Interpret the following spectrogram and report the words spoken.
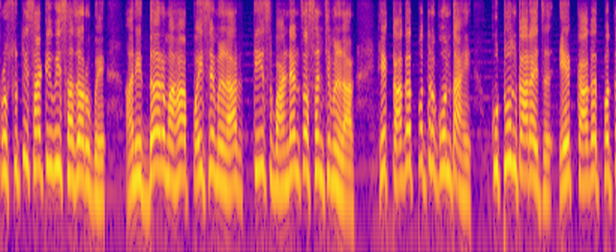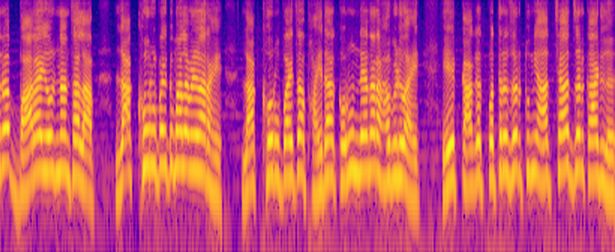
प्रसूतीसाठी वीस हजार रुपये आणि दरमहा पैसे मिळणार तीस भांड्यांचा संच मिळणार. हे कागदपत्र कोणतं आहे? कुठून काढायचं? एक कागदपत्र बारा योजनांचा लाभ. लाखो रुपये तुम्हाला मिळणार आहे. लाखो रुपयाचा फायदा करून देणारा हा व्हिडिओ आहे. एक कागदपत्र जर तुम्ही आजच्या आज जर काढलं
